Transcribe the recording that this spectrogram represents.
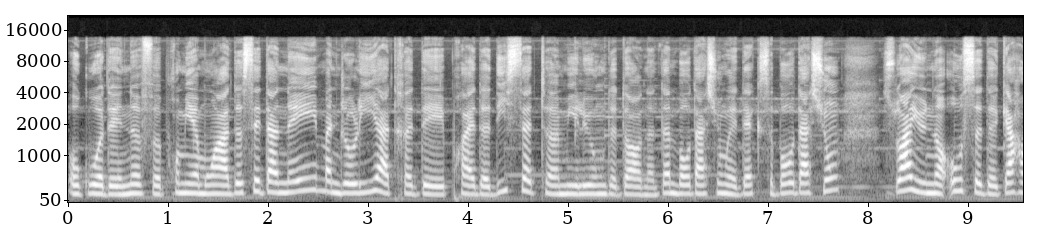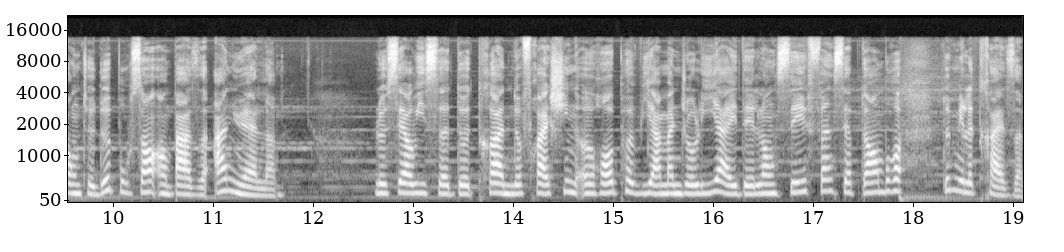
Au cours des neuf premiers mois de cette année, Manjoli a traité près de 17 millions de tonnes d'importation et d'exportation, soit une hausse de 42% en base annuelle. Le service de train de frais Chine-Europe via Manjoli a été lancé fin septembre 2013.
